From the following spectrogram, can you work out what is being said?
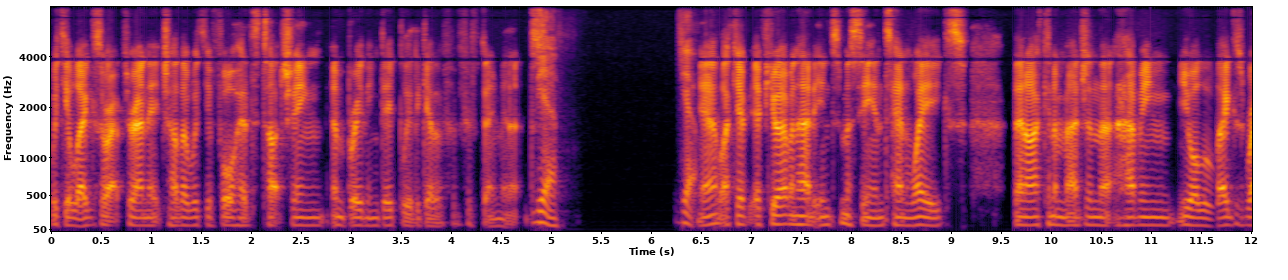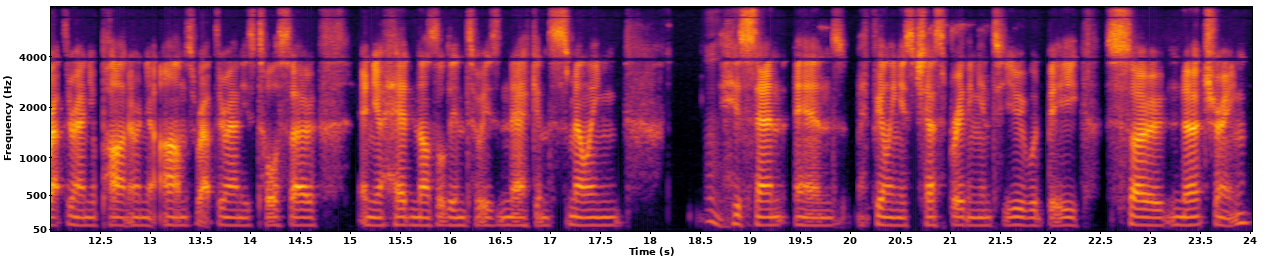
with your legs wrapped around each other, with your foreheads touching and breathing deeply together for 15 minutes. Yeah. Yeah. Yeah. Like if, if you haven't had intimacy in 10 weeks, then I can imagine that having your legs wrapped around your partner and your arms wrapped around his torso and your head nuzzled into his neck and smelling Mm. his scent and feeling his chest breathing into you would be so nurturing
